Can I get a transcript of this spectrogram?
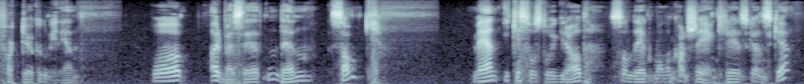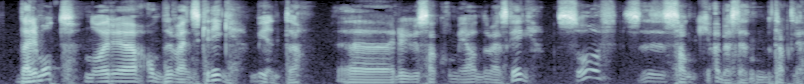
fart i økonomien igjen. Og arbeidsledigheten den sank, men ikke så stor grad som det man kanskje egentlig skulle ønske. Derimot, når eh, andre verdenskrig begynte Eh, eller USA kom med i andre verdenskrig, så sank arbeidsledigheten betraktelig.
